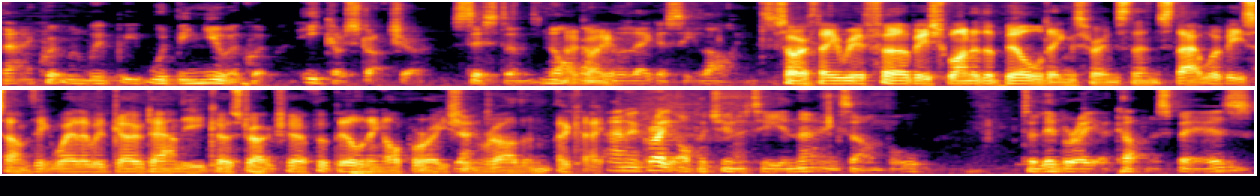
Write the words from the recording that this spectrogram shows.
that equipment would be, would be new equipment, EcoStruxure system, not got one of the legacy lines. So, if they refurbished one of the buildings, for instance, that would be something where they would go down the EcoStruxure for building operation Exactly. rather than. Okay. And a great opportunity in that example to liberate a couple of spares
